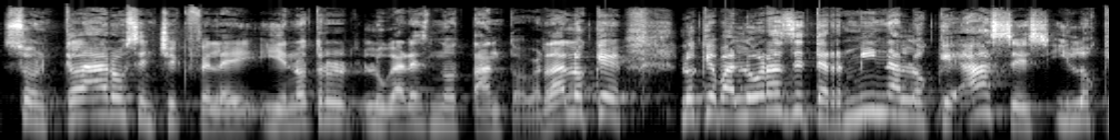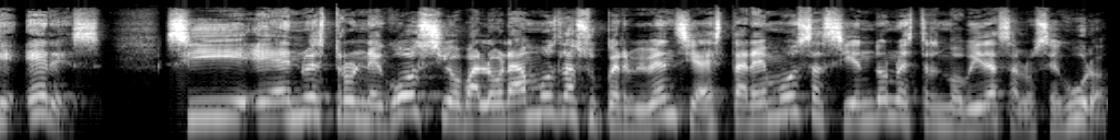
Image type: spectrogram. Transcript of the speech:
son claros en Chick-fil-A y en otros lugares no tanto, ¿verdad? Lo que, lo que valoras determina lo que haces y lo que eres. Si en nuestro negocio valoramos la supervivencia, estaremos haciendo nuestras movidas a lo seguro.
